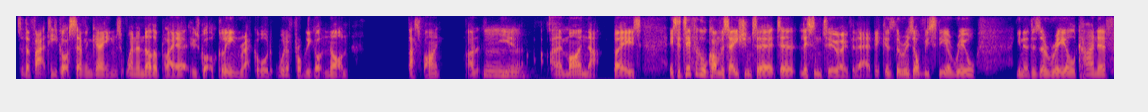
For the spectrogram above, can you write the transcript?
So the fact he's got seven games when another player who's got a clean record would have probably got none that's fine. I don't, mm. yeah, I don't mind that. But it's it's a difficult conversation to to listen to over there because there is obviously a real you know there's a real kind of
